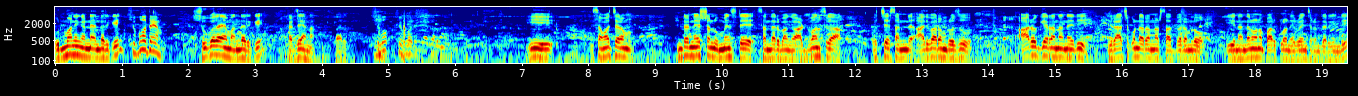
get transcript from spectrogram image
గుడ్ మార్నింగ్ అండి అందరికీ. శుభోదయం. శుభోదయం అందరికీ. శుభోదయం. ఈ సంవత్సరం ఇంటర్నేషనల్ ఉమెన్స్ డే సందర్భంగా అడ్వాన్స్గా వచ్చే సండే ఆదివారం రోజు ఆరోగ్య రన్ అనేది ఈ రాచకొండ రన్నర్స్ ఆధ్వర్యంలో ఈ నందనవనం పార్కులో నిర్వహించడం జరిగింది.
